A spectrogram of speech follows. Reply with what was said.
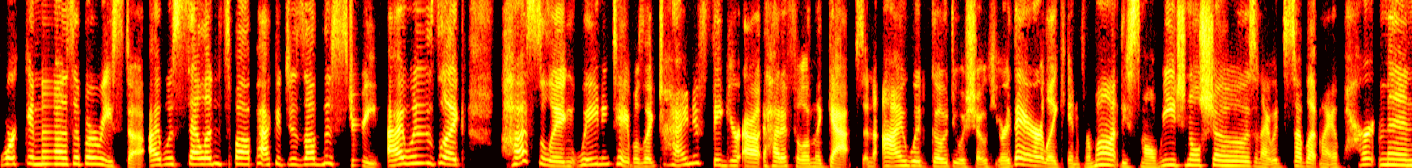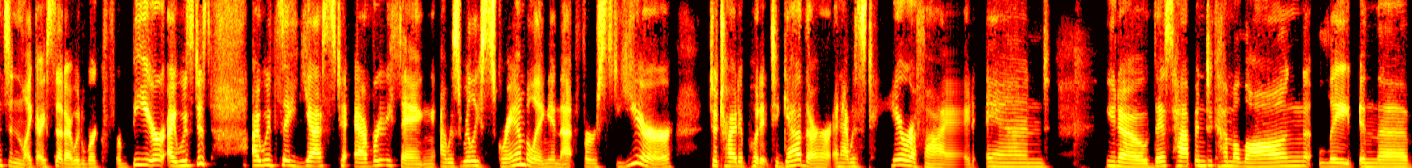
working as a barista. I was selling spa packages on the street. I was like hustling, waiting tables, like trying to figure out how to fill in the gaps. And I would go do a show here or there, like in Vermont, these small regional shows, and I would sublet my apartment. And like I said, I would work for beer. I was just, I would say yes to everything. I was really scrambling in that first year to try to put it together. And I was terrified. And you know, this happened to come along late in the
